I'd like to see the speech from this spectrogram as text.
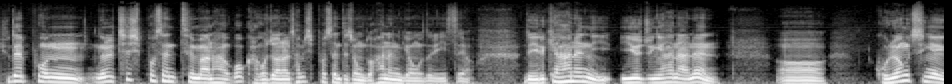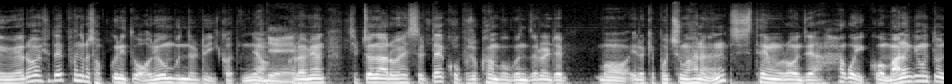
휴대폰을 70%만 하고 가구 전화를 30% 정도 하는 경우들이 있어요. 이제 이렇게 하는 이- 이유 중에 하나는 어 고령층에 의외로 휴대폰으로 접근이 또 어려운 분들도 있거든요. 예. 그러면 집 전화로 했을 때 그 부족한 부분들을 이제 뭐 이렇게 보충하는 시스템으로 이제 하고 있고 많은 경우는 또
